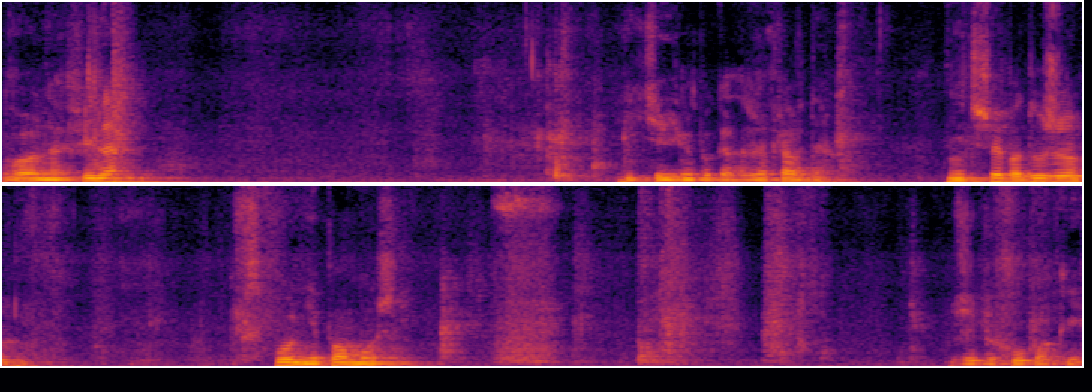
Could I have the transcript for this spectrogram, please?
Wolne chwile. I chcieliśmy pokazać, że naprawdę nie trzeba dużo. Wspólnie pomóż. Żeby chłopaki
